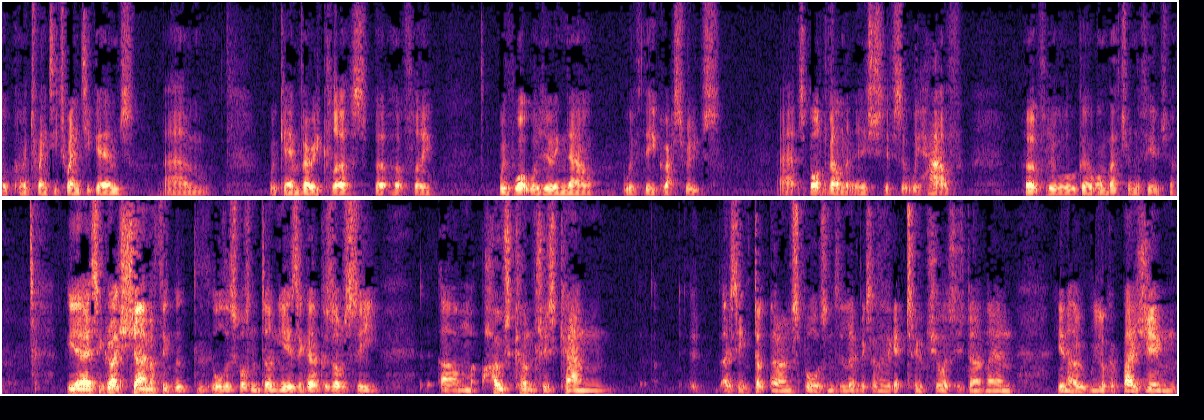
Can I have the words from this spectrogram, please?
upcoming 2020 games. Um, we came very close, but hopefully, with what we're doing now with the grassroots uh, sport development initiatives that we have, hopefully we'll go one better in the future. Yeah, it's a great shame. I think that all this wasn't done years ago because obviously um, host countries can they seem duck their own sports into the Olympics. I think they get two choices, don't they? And you know, we look at Beijing,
